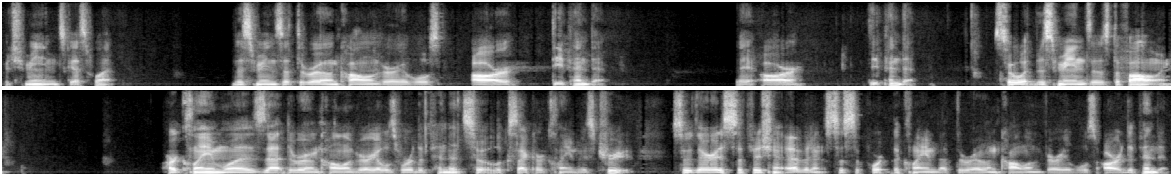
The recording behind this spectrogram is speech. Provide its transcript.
which means, guess what? This means that the row and column variables are dependent. They are dependent. So what this means is the following. Our claim was that the row and column variables were dependent, so it looks like our claim is true. So there is sufficient evidence to support the claim that the row and column variables are dependent.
